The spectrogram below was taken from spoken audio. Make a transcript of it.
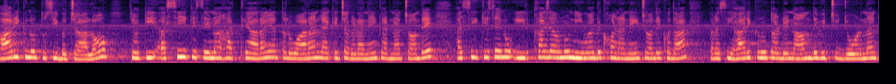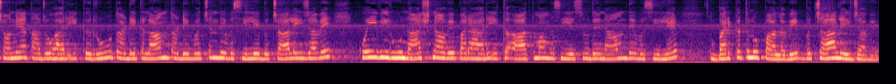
ਹਰ ਇੱਕ ਨੂੰ ਤੁਸੀਂ ਬਚਾ ਲਓ, ਕਿਉਂਕਿ ਅਸੀਂ ਕਿਸੇ ਨਾਲ ਹਥਿਆਰਾਂ ਜਾਂ ਤਲਵਾਰਾਂ ਲੈ ਕੇ ਝਗੜਾ ਨਹੀਂ ਕਰਨਾ ਚਾਹੁੰਦੇ, ਅਸੀਂ ਕਿਸੇ ਨੂੰ ਈਰਖਾ ਜਾਂ ਉਹਨੂੰ ਨੀਵਾ ਦਿਖਾਉਣਾ ਨਹੀਂ ਚਾਹੁੰਦੇ ਖੁਦਾ, ਪਰ ਅਸੀਂ ਹਰ ਇੱਕ ਨੂੰ ਤੁਹਾਡੇ ਨਾਮ ਦੇ ਵਿੱਚ ਜੋੜਨਾ ਚਾਹੁੰਦੇ ਹਾਂ ਤਾਂ ਜੋ ਹਰ ਇੱਕ ਰੂਹ ਤੁਹਾਡੇ ਕਲਾਮ, ਤੁਹਾਡੇ ਵਚਨ ਦੇ ਵਸੀਲੇ ਬਚਾ ਲਈ ਜਾਵੇ। ਕੋਈ ਵੀ ਰੂਹ ਨਾਸ਼ ਨਾ ਹੋਵੇ, ਪਰ ਹਰ ਇੱਕ ਆਤਮਾ ਮਸੀਹ ਯਿਸੂ ਦੇ ਨਾਮ ਦੇ ਵਸੀਲੇ ਬਰਕਤ ਨੂੰ ਪਾ ਲਵੇ, ਬਚਾ ਲਈ ਜਾਵੇ।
